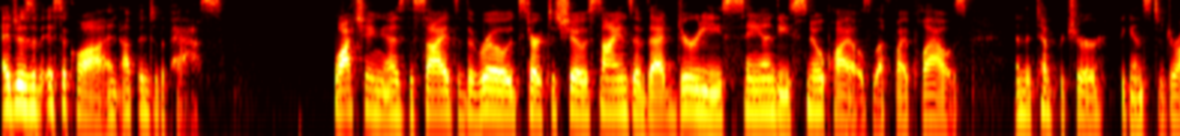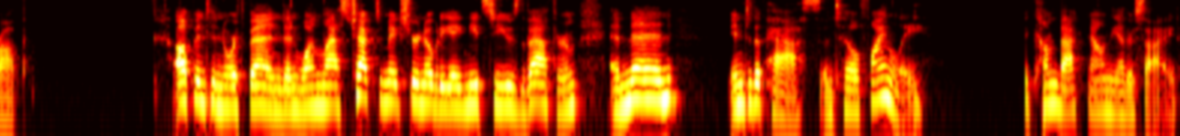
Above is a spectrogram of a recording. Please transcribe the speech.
edges of Issaquah and up into the pass. Watching as the sides of the road start to show signs of that dirty, sandy snow piles left by plows, and the temperature begins to drop up into North Bend and one last check to make sure nobody needs to use the bathroom, and then into the pass until finally we come back down the other side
